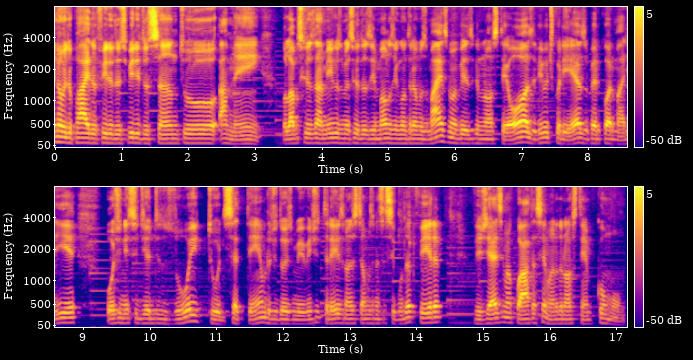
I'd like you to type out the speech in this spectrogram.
Em nome do Pai, do Filho e do Espírito Santo. Amém. Olá, meus queridos amigos, meus queridos irmãos, nos encontramos mais uma vez aqui no nosso Teose, Viva de Coriés, o Percor Maria. Hoje, nesse dia 18 de setembro de 2023, nós estamos nessa segunda-feira, 24 semana do nosso tempo comum.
